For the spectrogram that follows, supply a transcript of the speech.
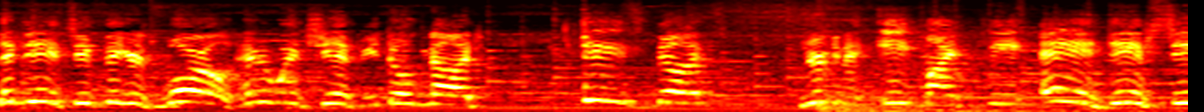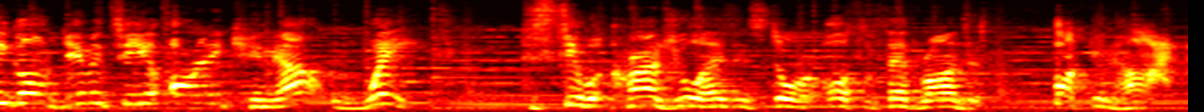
The DMC Figures World Heavyweight Champion Doug Nudge. These nuts, you're gonna eat my feet, and DMC gonna give it to you. Already cannot wait to see what Crown Jewel has in store. Also, Seth Rollins is fucking hot.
